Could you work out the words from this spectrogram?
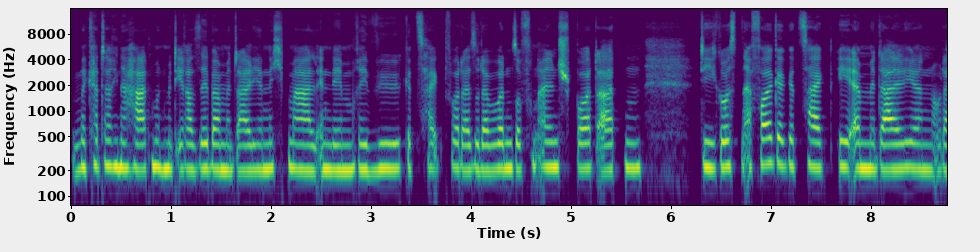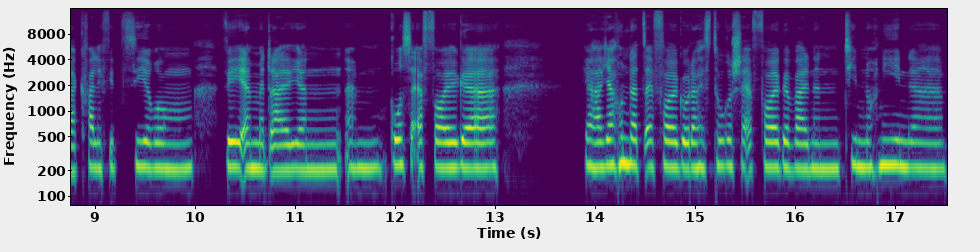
eine Katharina Hartmut mit ihrer Silbermedaille nicht mal in dem Revue gezeigt wurde. Also da wurden so von allen Sportarten die größten Erfolge gezeigt, EM-Medaillen oder Qualifizierungen, WM-Medaillen, ähm, große Erfolge, ja, Jahrhundertserfolge oder historische Erfolge, weil ein Team noch nie in der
